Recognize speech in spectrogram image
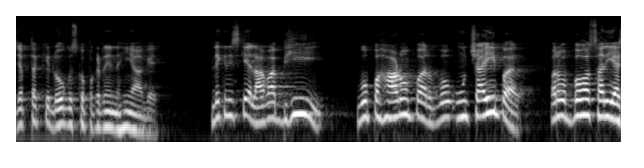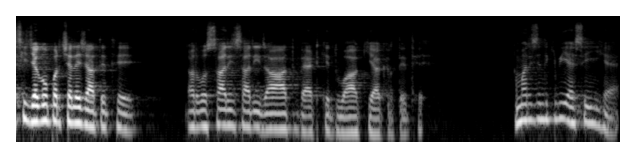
جب تک کہ لوگ اس کو پکڑنے نہیں آ گئے۔ لیکن اس کے علاوہ بھی وہ پہاڑوں پر، وہ اونچائی پر اور وہ بہت ساری ایسی جگہوں پر چلے جاتے تھے اور وہ ساری ساری رات بیٹھ کے دعا کیا کرتے تھے۔ ہماری زندگی بھی ایسے ہی ہے۔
